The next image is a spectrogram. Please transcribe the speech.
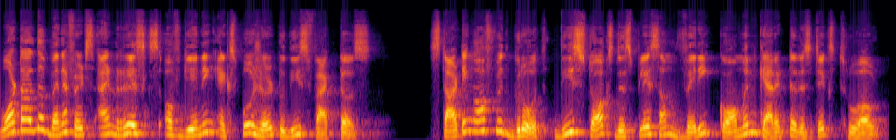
What are the benefits and risk of gaining exposure to these factors Starting off with growth, these stocks display some very common characteristics throughout.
